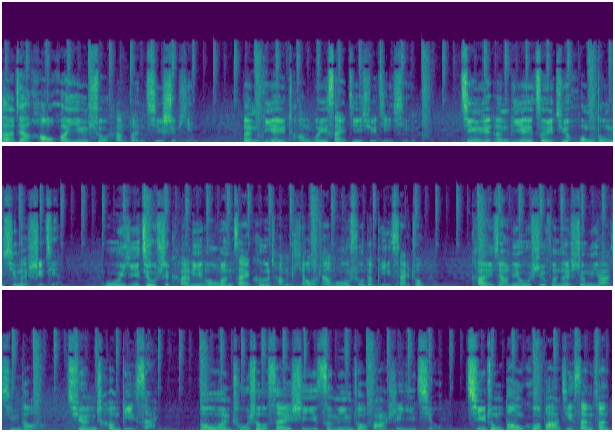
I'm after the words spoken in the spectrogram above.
大家好，欢迎收看本期视频。NBA 常规赛继续进行，今日 NBA 最具轰动性的事件，无疑就是凯里·欧文在客场挑战魔术的比赛中，砍下六十分的生涯新高了。全场比赛，欧文出手三十一次，命中二十一球，其中包括八记三分，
